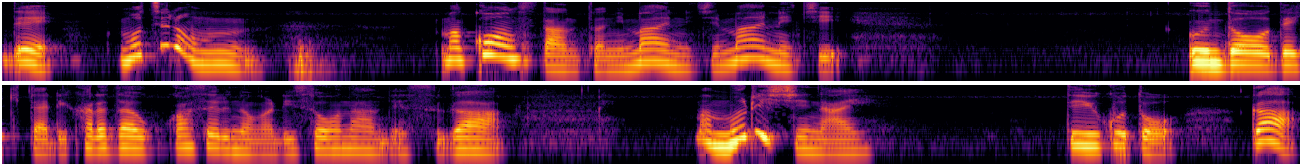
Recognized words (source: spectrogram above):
でもちろん、まあ、コンスタントに毎日毎日運動できたり体を動かせるのが理想なんですが、まあ、無理しないっていうことが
